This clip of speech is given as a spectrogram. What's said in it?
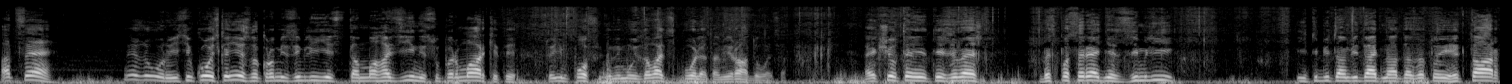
А це, ну, я ж говорю, якщо в когось, звісно, крім землі є там магазини, супермаркети, то їм пофіг, вони можуть здавати з поля там і радуватися. А якщо ти, ти живеш безпосередньо з землі, і тобі там віддати треба за той гектар,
